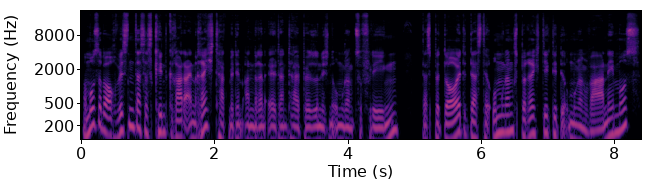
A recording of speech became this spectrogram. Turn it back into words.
Man muss aber auch wissen, dass das Kind gerade ein Recht hat, mit dem anderen Elternteil persönlichen Umgang zu pflegen. Das bedeutet, dass der Umgangsberechtigte den Umgang wahrnehmen muss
